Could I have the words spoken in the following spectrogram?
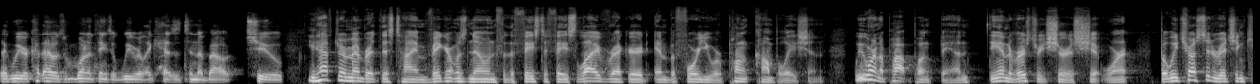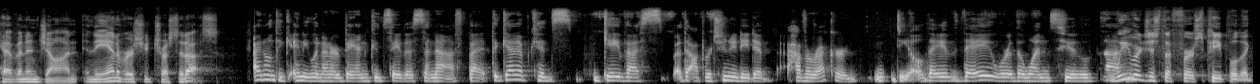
like we were that was one of the things that we were like hesitant about you have to remember at this time vagrant was known for the face-to-face live record and before you were punk compilation. We weren't a pop punk band. The anniversary sure as shit weren't. But we trusted rich and kevin and john and the anniversary trusted us I don't think anyone in our band could say this enough, but the Get Up Kids gave us the opportunity to have a record deal. They they were the ones who um, we were just the first people to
